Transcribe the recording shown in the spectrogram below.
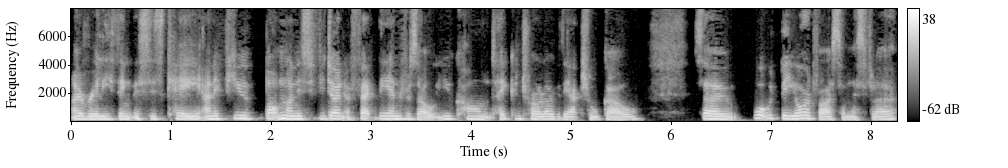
I really think this is key. And if you, bottom line is, if you don't affect the end result, you can't take control over the actual goal. So, what would be your advice on this, Fleur?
